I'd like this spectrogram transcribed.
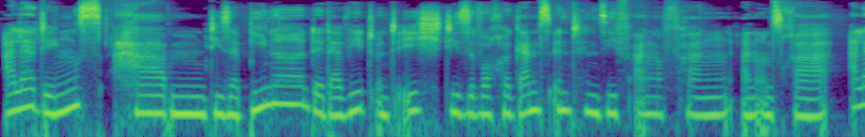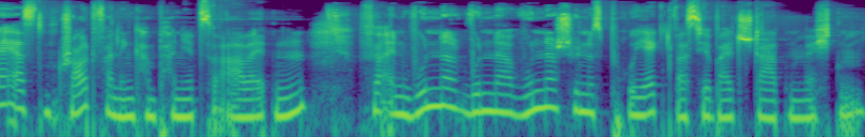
Allerdings haben die Sabine, der David und ich diese Woche ganz intensiv angefangen, an unserer allerersten Crowdfunding-Kampagne zu arbeiten für ein wunder, wunder, wunderschönes Projekt, was wir bald starten möchten.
